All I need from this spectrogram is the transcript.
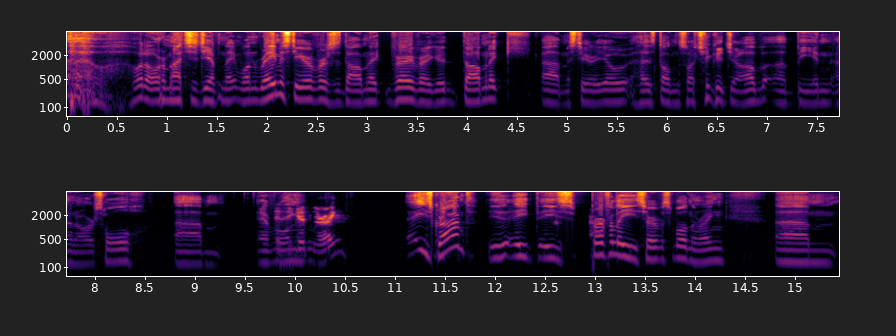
what other matches do you have night one? Rey Mysterio versus Dominic. Very, very good. Dominic uh, Mysterio has done such a good job of being an arsehole. Um, Is everyone, he good in the ring? he's grand. He, he, he's perfectly serviceable in the ring. Um,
